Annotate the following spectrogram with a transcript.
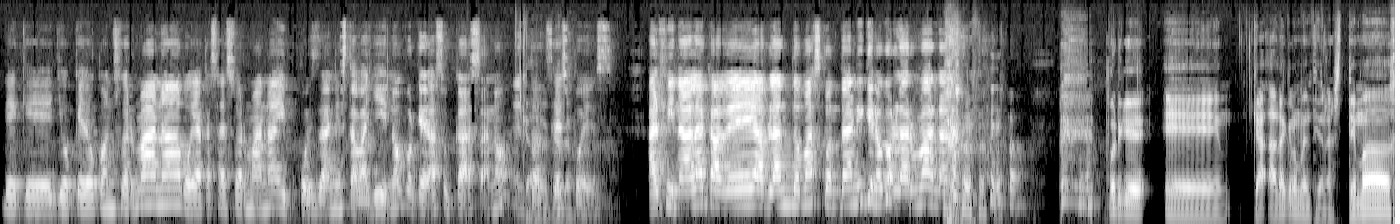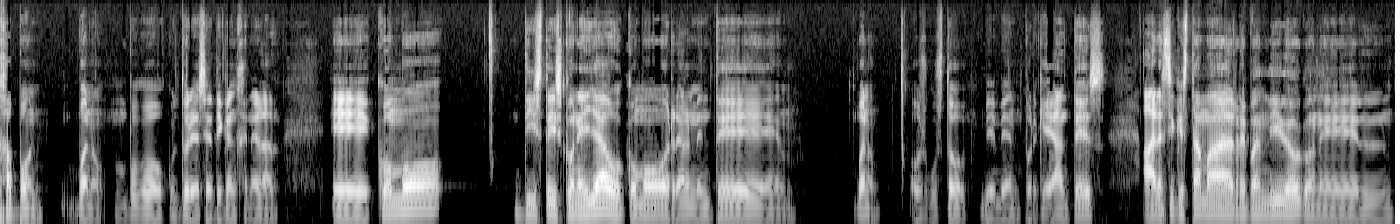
de que yo quedo con su hermana, voy a casa de su hermana y pues Dani estaba allí, ¿no? Porque era su casa, ¿no? Entonces, claro. pues, al final acabé hablando más con Dani que no con la hermana, ¿no? Pero- Porque, eh, que ahora que lo mencionas, tema Japón, bueno, un poco cultura asiática en general, eh, ¿cómo disteis con ella o cómo realmente, bueno, os gustó? Bien, bien, porque antes, ahora sí que está más repandido con el,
